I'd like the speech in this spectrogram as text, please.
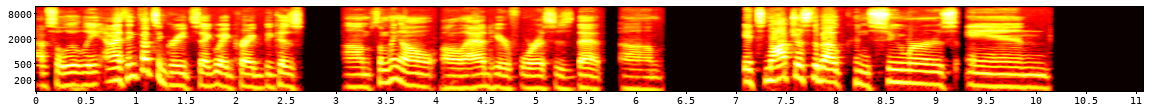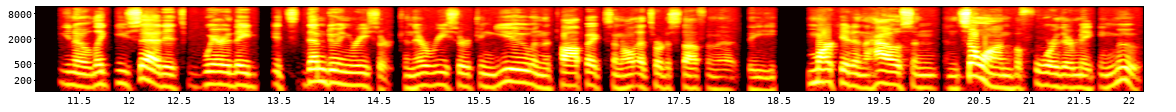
Absolutely. And I think that's a great segue, Craig, because um, something I'll, I'll add here for us is that um, it's not just about consumers and, you know, like you said, it's where they, it's them doing research and they're researching you and the topics and all that sort of stuff and the, the market and the house and, and so on before they're making moves.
